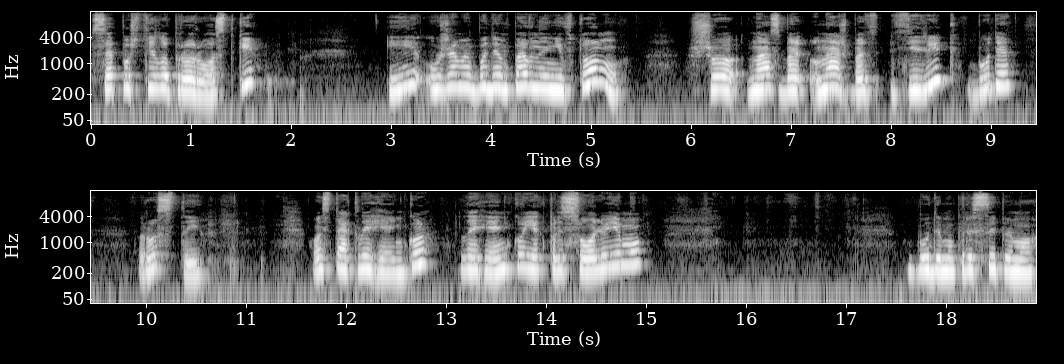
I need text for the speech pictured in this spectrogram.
все пустило проростки. І вже ми будемо впевнені в тому, що нас, наш базилік буде рости. Ось так легенько, легенько, як присолюємо будемо присипемо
